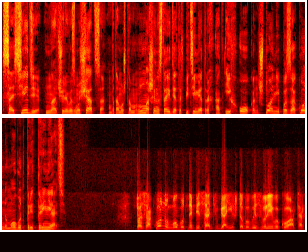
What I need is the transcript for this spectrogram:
Соседи начали возмущаться, потому что ну, машина стоит где-то в 5 метрах от их окон. Что они по закону могут предпринять? По закону могут написать в ГАИ, чтобы вызвали эвакуатор.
